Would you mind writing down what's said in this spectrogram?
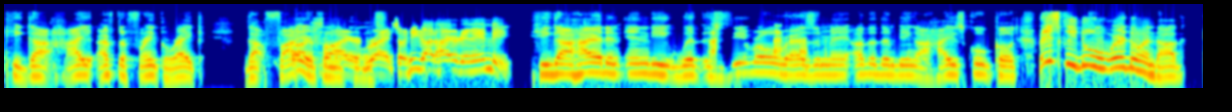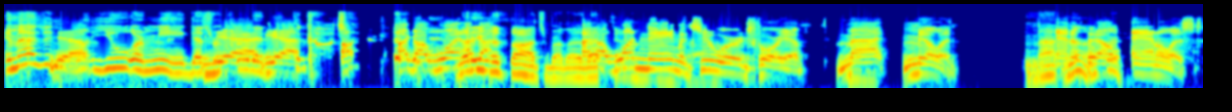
He got hired after Frank Reich got fired. Got fired, right? So he got hired in Indy. He got hired in Indy with zero resume other than being a high school coach. Basically, doing what we're doing, dog. Imagine yeah. you or me gets recruited yeah, yeah. Uh, I got one. what I are got, your thoughts, brother? I got one name and two words for you: Matt Millen, Matt NFL Millen, okay. analyst.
